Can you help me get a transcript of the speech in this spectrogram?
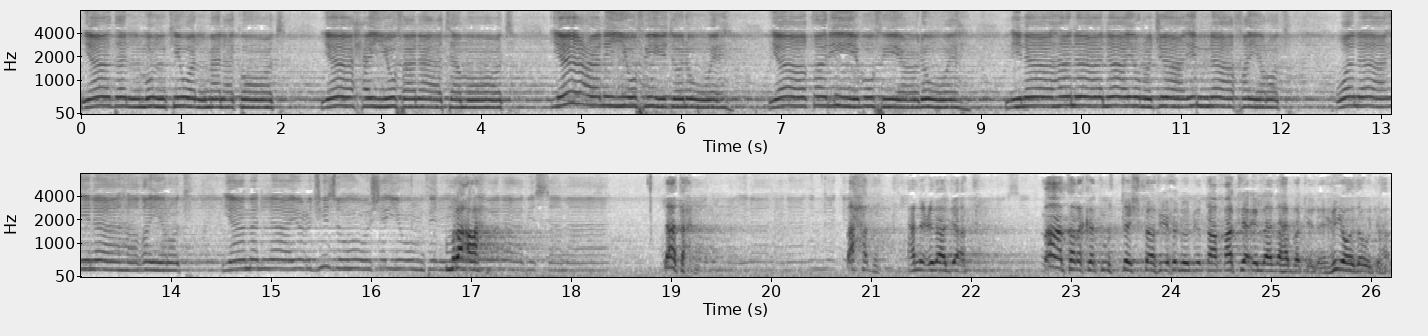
يا ذا الملك والملكوت يا حي فلا تموت يا علي في دنوه يا قريب في علوه. إلهنا لا يرجى إلا خيرك. ولا إله غيرك. يا من لا يعجزه شيء في الأرض امرأة. ولا في السماء. لا تحمل بحثت عن علاجات ما تركت مستشفى في حدود طاقتها إلا ذهبت إليه. هي وزوجها.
